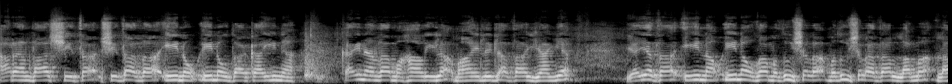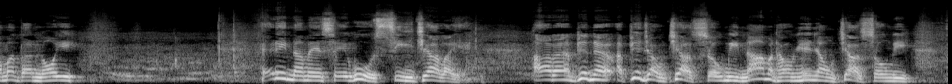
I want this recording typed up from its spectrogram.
အာရန်သာရှေသရှေသသာအေနုအေနုသာကာယိနာကာယိနာသာမဟာလီလမဟာလီလသာယာယက်ယာယက်သာအေနောအေနောသာမသုရှလမသုရှလသာလမလမသာနောယီအဲ့ဒီနာမည်စေကိုစီကြလိုက်ရင် အာရန်အပြစ်နဲ့အပြစ်ကြောင့်ကြဆုံးပြီးနားမထောင်ခြင်းကြောင့်ကြဆုံးပြီးတ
